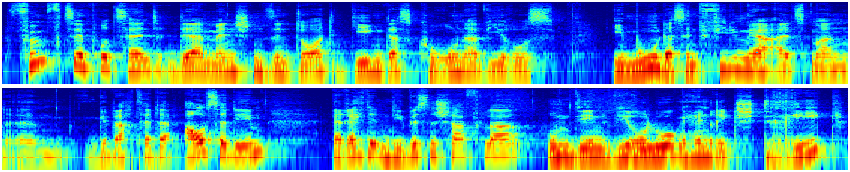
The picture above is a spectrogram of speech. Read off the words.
15 Prozent der Menschen sind dort gegen das Coronavirus immun. Das sind viel mehr, als man ähm, gedacht hätte. Außerdem errechneten die Wissenschaftler um den Virologen Henrik Streeck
